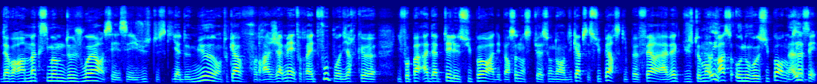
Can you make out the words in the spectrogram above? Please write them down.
d'avoir un maximum de joueurs. C'est c'est juste ce qu'il y a de mieux. En tout cas, il faudra jamais, il faudra être fou pour dire que il faut pas adapter les supports à des personnes en situation de handicap. C'est super ce qu'ils peuvent faire avec justement Bah oui. grâce aux nouveaux supports. Donc Bah ça, oui. c'est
